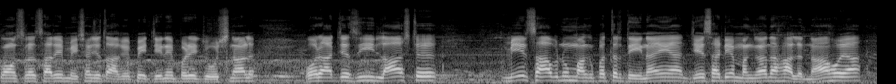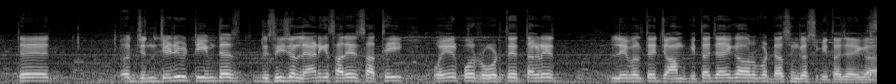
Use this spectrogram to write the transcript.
ਕੌਂਸਲਰ ਸਾਰੇ ਹਮੇਸ਼ਾ ਜਿਤਾ ਕੇ ਭੇਜੇ ਨੇ ਬੜੇ ਜੋਸ਼ ਨਾਲ। ਔਰ ਅੱਜ ਅਸੀਂ ਲਾਸਟ ਮੇਅਰ ਸਾਹਿਬ ਨੂੰ ਮੰਗ ਪੱਤਰ ਦੇਣ ਆਏ ਆ ਜੇ ਸਾਡੀਆਂ ਮੰਗਾਂ ਦਾ ਹੱਲ ਨਾ ਹੋਇਆ ਤੇ ਜਿਨ- ਜਿਹੜੀ ਵੀ ਟੀਮ ਦਾ ਡਿਸੀਜਨ ਲੈਣਗੇ ਸਾਰੇ ਸਾਥੀ, ਉਹ 에어ਪੋਰਟ ਰੋਡ ਤੇ ਤਗੜੇ ਲੈਵਲ ਤੇ ਜਾਮ ਕੀਤਾ ਜਾਏਗਾ ਔਰ ਵੱਡਾ ਸੰਘਰਸ਼ ਕੀਤਾ ਜਾਏਗਾ।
